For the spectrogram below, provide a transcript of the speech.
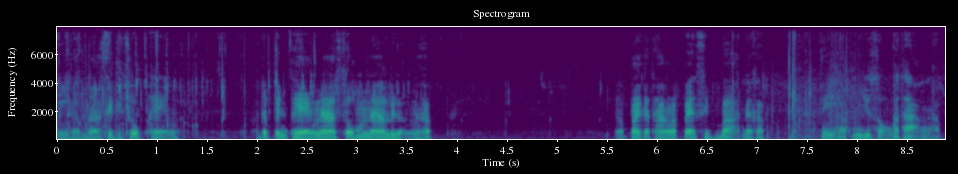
นี่ครับมหาสิทธิโชคแผงก็จะเป็นแผงหน้าส้มหน้าเหลืองนะครับเอาไปกระถางละแปดสิบบาทนะครับ นี่ครับมีอยู่สองกระถางนะครับ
